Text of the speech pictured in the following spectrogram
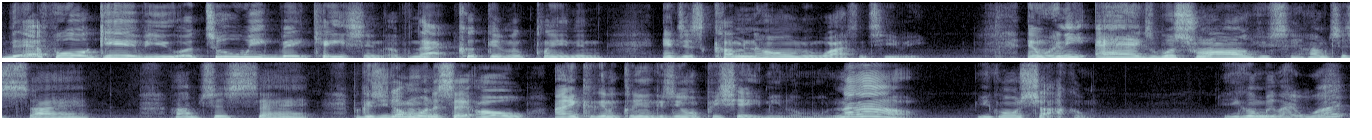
therefore give you a two week vacation of not cooking or cleaning and just coming home and watching TV. And when he asks what's wrong, you say, I'm just sad. I'm just sad. Because you don't want to say, oh, I ain't cooking and cleaning because you don't appreciate me no more. No. you going to shock him. you going to be like, what?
